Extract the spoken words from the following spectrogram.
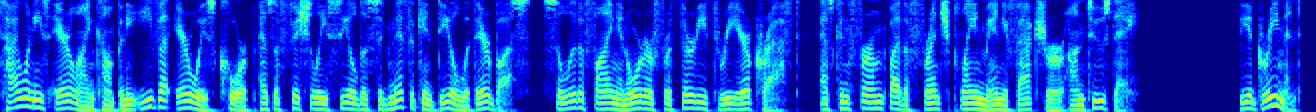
Taiwanese airline company EVA Airways Corp has officially sealed a significant deal with Airbus, solidifying an order for 33 aircraft, as confirmed by the French plane manufacturer on Tuesday. The agreement,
